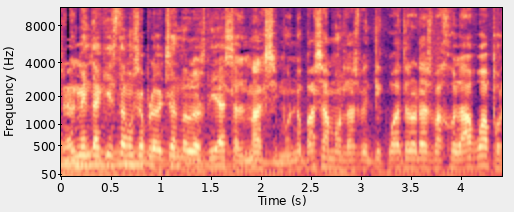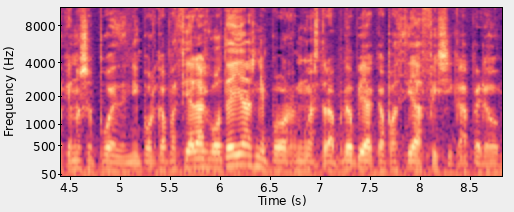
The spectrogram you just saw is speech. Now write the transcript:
Realmente aquí estamos aprovechando los días al máximo. No pasamos las 24 horas bajo el agua porque no se puede, ni por capacidad de las botellas ni por nuestra propia capacidad física. Pero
